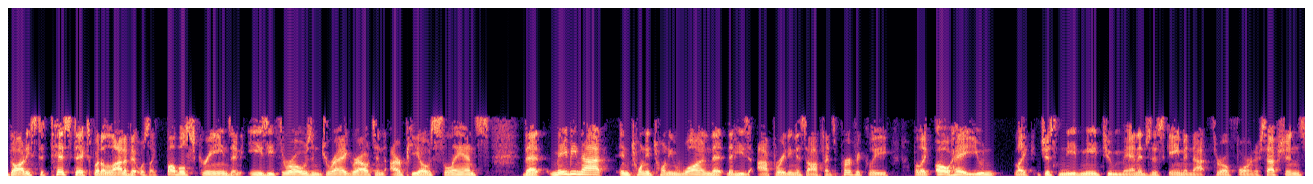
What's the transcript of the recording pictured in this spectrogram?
gaudy statistics, but a lot of it was like bubble screens and easy throws and drag routes and RPO slants that maybe not in 2021 that, that he's operating this offense perfectly, but like, oh, hey, you like just need me to manage this game and not throw four interceptions.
